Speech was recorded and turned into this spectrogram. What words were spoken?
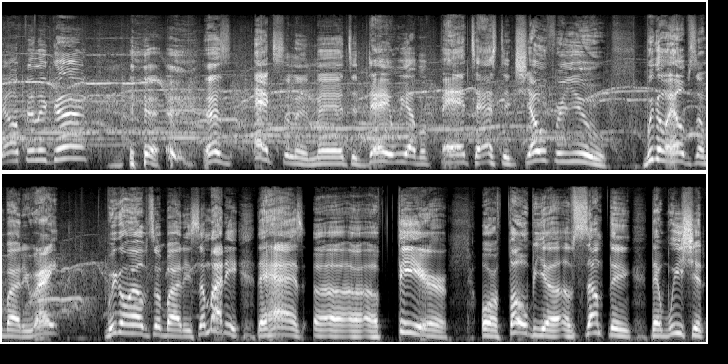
Y'all feeling good? That's excellent, man. Today we have a fantastic show for you. We're going to help somebody, right? We're going to help somebody. Somebody that has a, a, a fear or a phobia of something that we should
